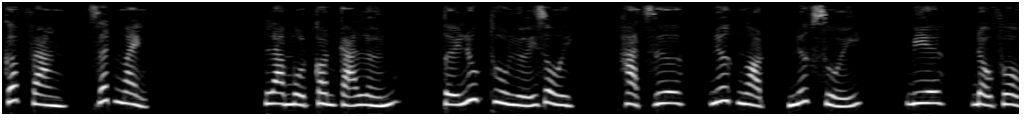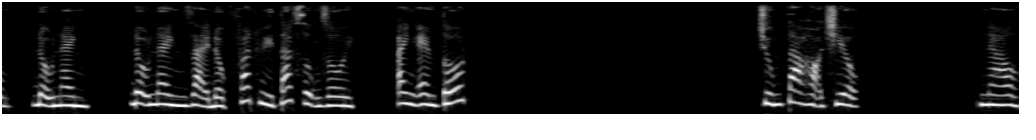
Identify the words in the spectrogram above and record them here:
cấp vàng, rất mạnh. Là một con cá lớn, tới lúc thu lưới rồi. Hạt dưa, nước ngọt, nước suối, bia, đậu phộng, đậu nành. Đậu nành giải độc phát huy tác dụng rồi, anh em tốt. Chúng ta họ triệu. Nào,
